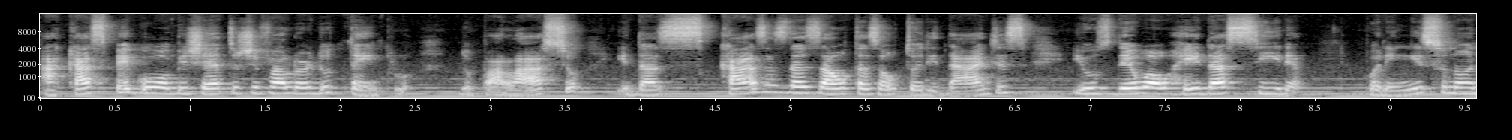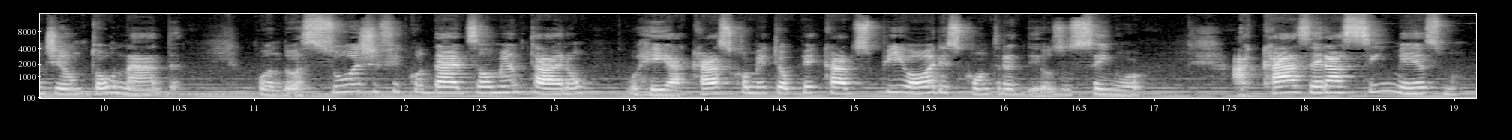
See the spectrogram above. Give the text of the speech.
Acas pegou objetos de valor do templo, do palácio e das casas das altas autoridades e os deu ao rei da Síria, porém isso não adiantou nada. Quando as suas dificuldades aumentaram, o rei Acas cometeu pecados piores contra Deus, o Senhor. Acas era assim mesmo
